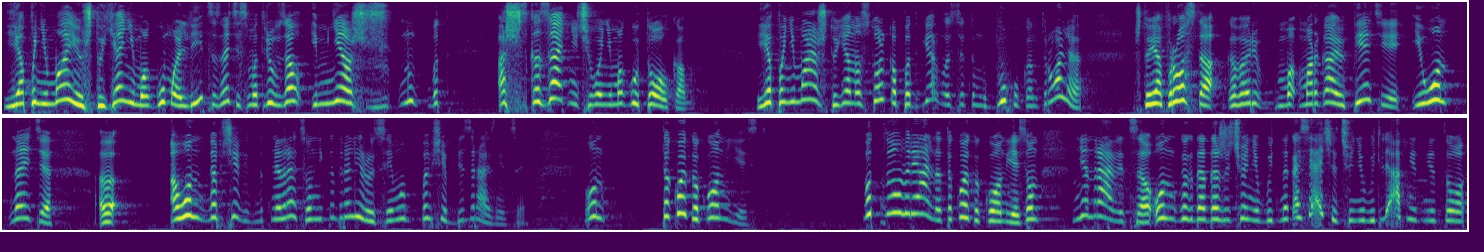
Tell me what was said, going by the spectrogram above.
И я понимаю, что я не могу молиться, знаете, смотрю в зал, и мне аж, ну, вот, аж сказать ничего не могу толком. И я понимаю, что я настолько подверглась этому духу контроля, что я просто говорю, моргаю Пете, и он, знаете, э, а он вообще, вот мне нравится, он не контролируется, ему вообще без разницы. Он такой, как он есть. Вот он реально такой, какой он есть. Он, мне нравится, он когда даже что-нибудь накосячит, что-нибудь ляпнет не то,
